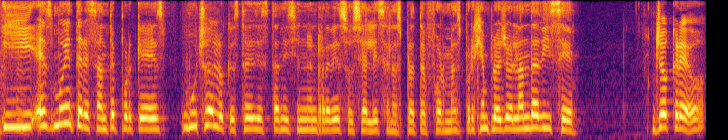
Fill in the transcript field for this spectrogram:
Y es muy interesante porque es mucho de lo que ustedes están diciendo en redes sociales, en las plataformas. Por ejemplo, Yolanda dice, yo creo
